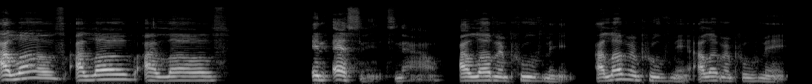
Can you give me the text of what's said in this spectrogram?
I love I love I love in essence now i love improvement. I love improvement. I love improvement.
